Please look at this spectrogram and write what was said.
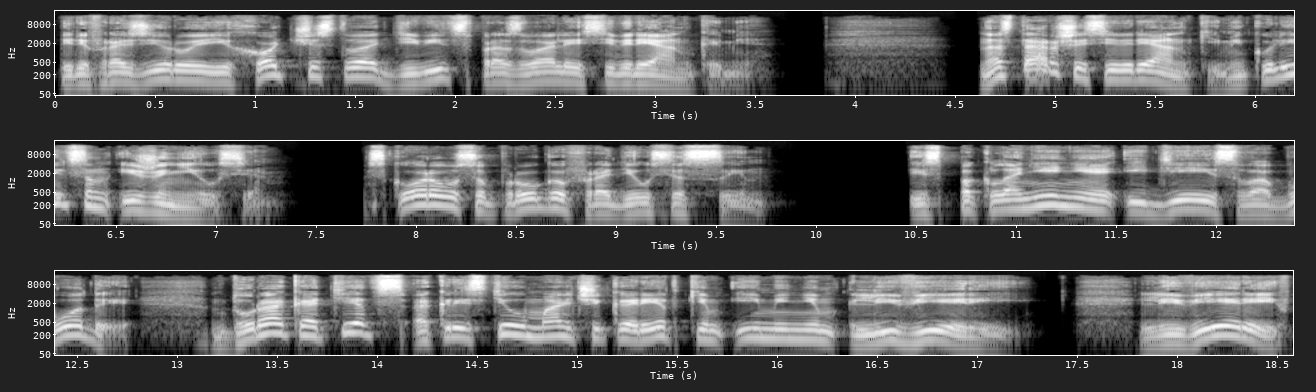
Перефразируя их отчество, девиц прозвали северянками. На старшей северянке Микулицын и женился. Скоро у супругов родился сын. Из поклонения идеи свободы дурак-отец окрестил мальчика редким именем Ливерий. Ливерий, в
